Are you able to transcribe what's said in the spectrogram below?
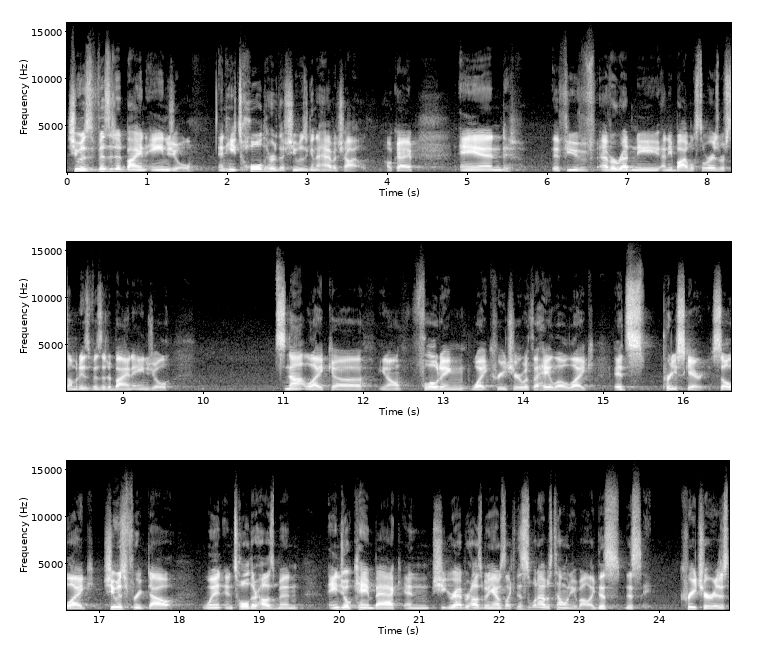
she was visited by an angel, and he told her that she was going to have a child, okay? And if you've ever read any, any Bible stories where somebody is visited by an angel, it's not like a, you know, floating white creature with a halo. Like, it's pretty scary. So, like, she was freaked out, went and told her husband, angel came back and she grabbed her husband and I was like, this is what I was telling you about. Like this, this creature is,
